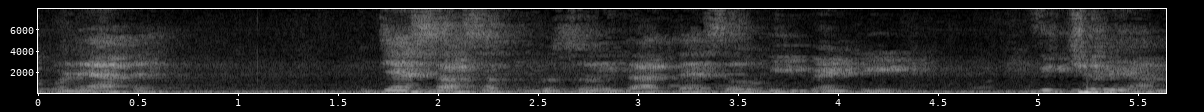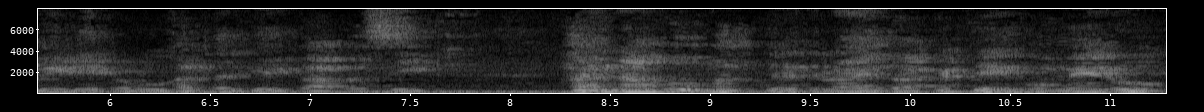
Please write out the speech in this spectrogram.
ਬਣਿਆ ਹੈ। ਜੈਸਾ ਸਤਿਗੁਰ ਸੁਣੀਦਾ, ਤੈਸੋ ਹੀ ਮੈਂ ਢੀਠ। ਵਿਛੜਿਆ ਮੇਰੇ ਪ੍ਰਭੂ ਹਰ ਦਰਗੇ ਕਾ ਬਸੀ ਹਰ ਨਾਮੋ ਮੰਤਰ ਤਲਾਏ ਦਾ ਕੱਟੇ ਹੋ ਮੈਂ ਰੂਪ।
